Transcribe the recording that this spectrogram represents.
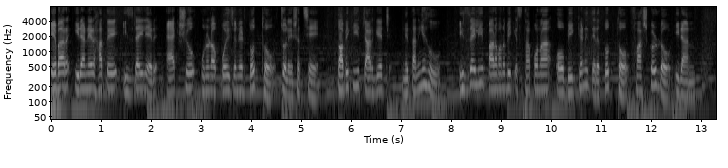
এবার ইরানের হাতে ইসরায়েলের একশো উননব্বই জনের তথ্য চলে এসেছে। তবে কি টার্গেট নেতানিয়াহু? ইসরায়েলি পারমাণবিক স্থাপনা ও বিজ্ঞানীদের তথ্য ফাঁস করল ইরান।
